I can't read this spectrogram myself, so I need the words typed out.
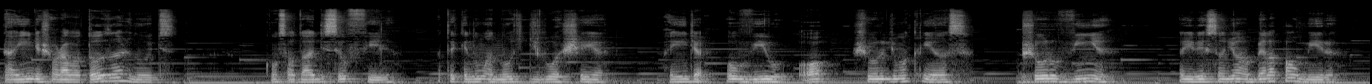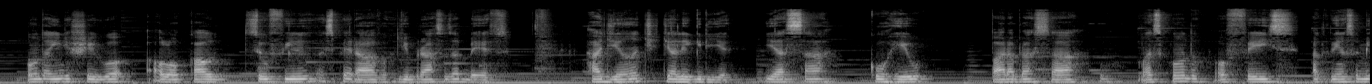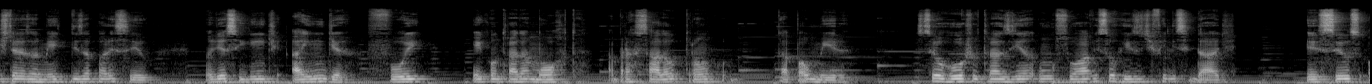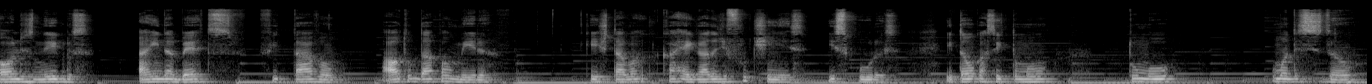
A Índia chorava todas as noites, com saudade de seu filho, até que numa noite de lua cheia, a Índia ouviu o choro de uma criança. O choro vinha na direção de uma bela palmeira. Quando a Índia chegou ao local, seu filho a esperava, de braços abertos, radiante de alegria, e Assá correu para abraçar-o, mas quando o fez, a criança misteriosamente desapareceu. No dia seguinte, a Índia foi encontrada morta, abraçada ao tronco da palmeira. Seu rosto trazia um suave sorriso de felicidade, e seus olhos negros, ainda abertos, fitavam alto da palmeira, que estava carregada de frutinhas escuras. Então o cacique tomou, tomou uma decisão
